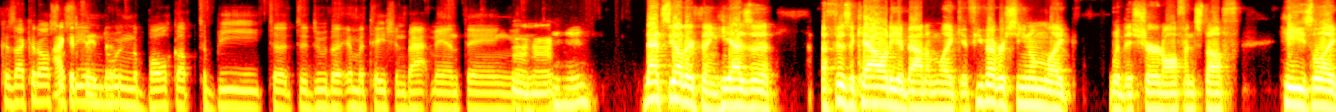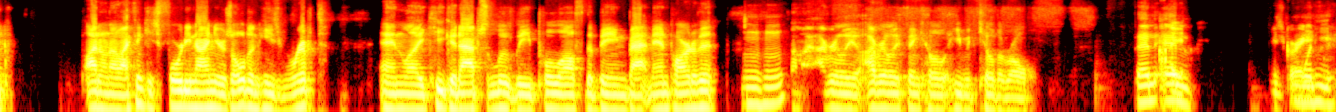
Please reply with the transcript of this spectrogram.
because I could also I could see see him it, doing the bulk up to be to to do the imitation Batman thing. and- Mhm. That's the other thing. He has a a physicality about him. Like if you've ever seen him like with his shirt off and stuff, he's like, I don't know. I think he's 49 years old and he's ripped, and like he could absolutely pull off the being Batman part of it. Mhm. I really, I really think he'll he would kill the role. And I- and He's great. when he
